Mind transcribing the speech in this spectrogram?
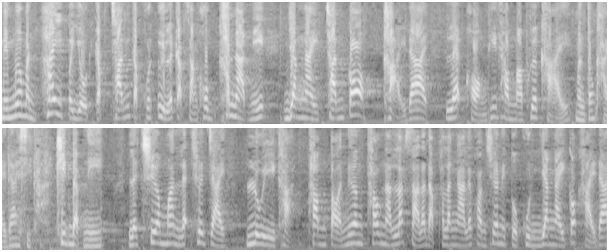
ในเมื่อมันให้ประโยชน์กับฉันกับคนอื่นและกับสังคม ขนาดนี้ยังไงฉันก็ขายได้ และของที่ทำมาเพื่อขายมันต้องขายได้สิคะคิดแบบนี้และเชื่อมั่นและเชื่อใจลุยค่ะ ทำต่อเนื่องเท่านั้นรักษาระดับพลังงานและความเชื่อในตัวคุณยังไงก็ขายได้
